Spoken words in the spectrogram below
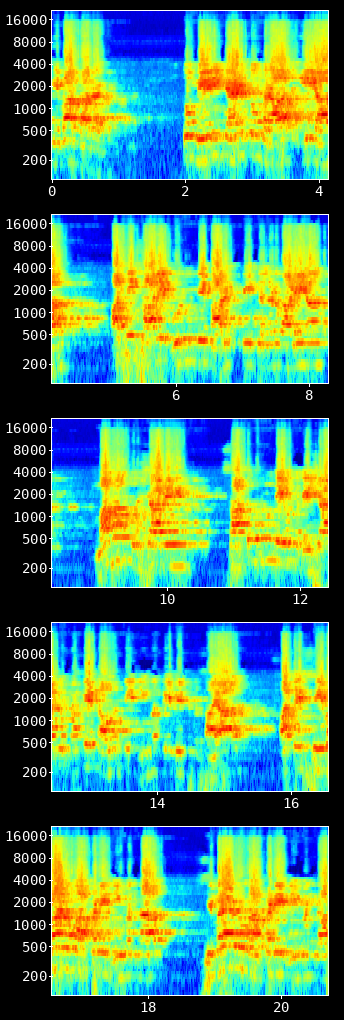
ਸੇਵਾ ਕਰ ਰਹੇ ਤੋਂ ਮੇਰੀ ਕਹਿਣ ਤੋਂ ਮਰਾਦ ਇਹ ਆ, ਅਸੀਂ ਸਾਰੇ ਗੁਰੂ ਦੇ ਮਾਰਗ ਤੇ ਚੱਲਣ ਵਾਲੇ ਆ। ਮਹਾਪੁਰਸ਼ਾਂ ਨੇ ਸਤਿਗੁਰੂ ਦੇ ਉਪਦੇਸ਼ਾਂ ਨੂੰ ਪੱਕੇ ਤੌਰ ਤੇ ਜੀਵਨ ਦੇ ਵਿੱਚ ਵਸਾਇਆ ਅਤੇ ਸੇਵਾ ਨੂੰ ਆਪਣੇ ਜੀਵਨ ਦਾ ਸਿਮਰਨ ਨੂੰ ਆਪਣੇ ਜੀਵਨ ਦਾ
